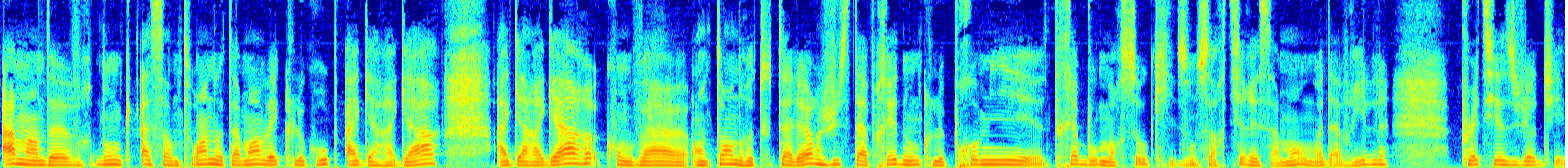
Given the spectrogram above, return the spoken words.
à main d'œuvre, donc à Saint-Ouen, notamment avec le groupe Agar Agar, Agar Agar qu'on va entendre tout à l'heure, juste après donc le premier très beau morceau qu'ils ont sorti récemment au mois d'avril, Prettiest Virgin.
